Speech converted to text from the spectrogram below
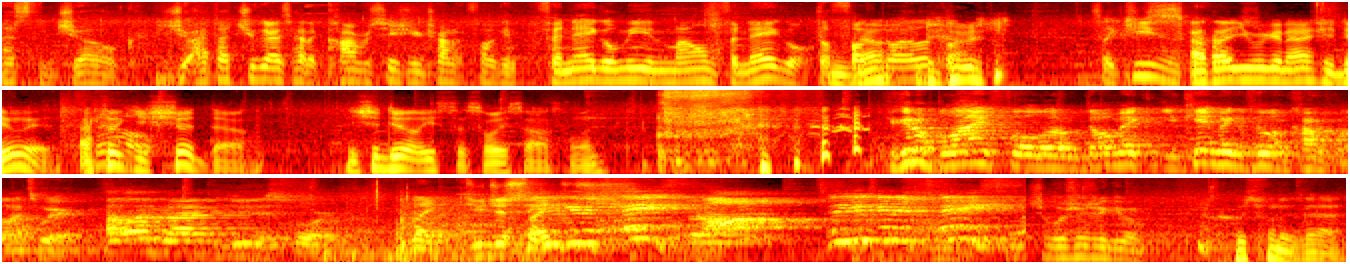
That's the joke. You- I thought you guys had a conversation. You're trying to fucking finagle me in my own finagle. The fuck No, do I look dude. like? It's like Jesus. I thought you were gonna actually do it. I feel like you should though. You should do at least the soy sauce one. You're gonna blindfold them. Don't make. You can't make them feel uncomfortable. That's weird. How long do I have to do this for? Like, do you just Till like... you get a taste, dog. Till you get a taste. Which one should I give him? Which one is that?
